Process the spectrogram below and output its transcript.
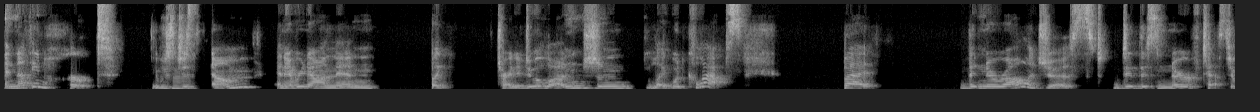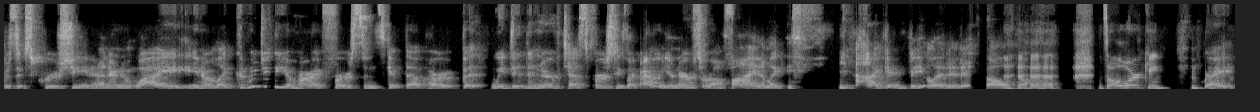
and nothing hurt. It was mm-hmm. just numb. And every now and then, like, try to do a lunge and leg would collapse. But the neurologist did this nerve test. It was excruciating. I don't know why, you know, like, could we do the MRI first and skip that part? But we did the nerve test first. He's like, oh, your nerves are all fine. I'm like, yeah, I can feel it. It is all it's all working. right.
